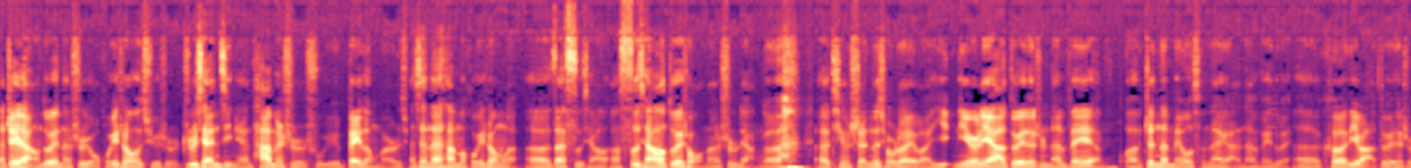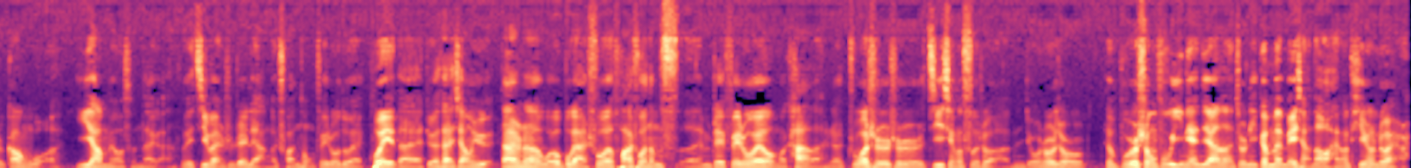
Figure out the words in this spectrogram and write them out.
那这两个队呢是有回升的趋势，之前几年他们是属于被冷门，那现在他们回升了，呃，在四强，呃，四四强的对手呢是两个呃挺神的球队吧，尼日利亚对的是南非啊，呃，真的没有存在感的南非队，呃，科特迪瓦对的是刚果，一样没有存在感，所以基本是这两个传统非洲队会在决赛相遇。但是呢，我又不敢说话说那么死，因为这非洲杯我们看了，这着实是激情四射，有时候就是就不是胜负一念间了，就是你根本没想到还能踢成这样。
